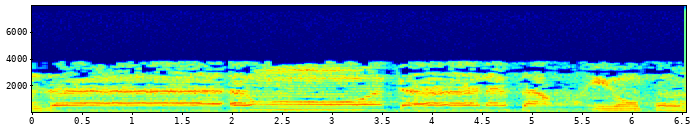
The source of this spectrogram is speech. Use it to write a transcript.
جزاء وكان سعيكم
